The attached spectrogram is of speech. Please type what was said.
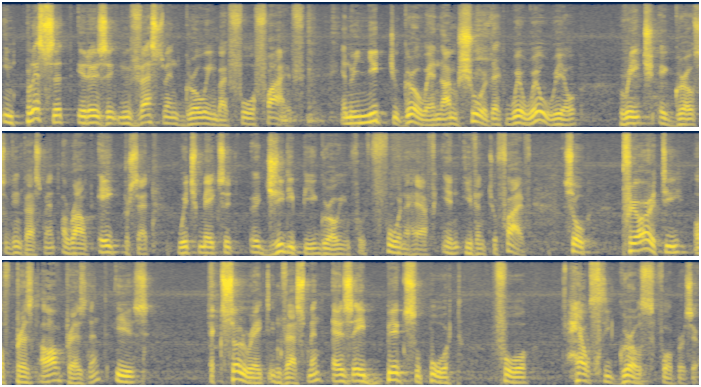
implicit, it is an investment growing by 4 or 5. And we need to grow, and I'm sure that we will, will reach a growth of investment around 8%, which makes it a GDP growing for 4.5 and even to 5. So priority of pres our president is accelerate investment as a big support for healthy growth for Brazil.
